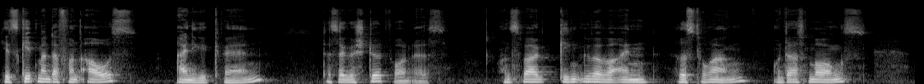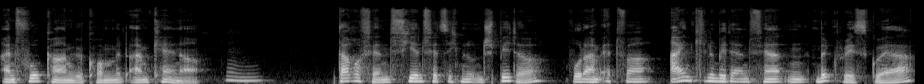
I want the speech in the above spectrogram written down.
Jetzt geht man davon aus, einige Quellen, dass er gestört worden ist. Und zwar gegenüber war ein Restaurant und da ist morgens ein Fuhrkahn gekommen mit einem Kellner. Daraufhin, 44 Minuten später, wurde am etwa ein Kilometer entfernten Midway Square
